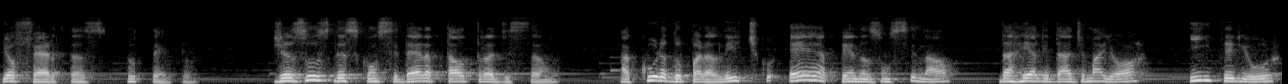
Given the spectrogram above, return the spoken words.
e ofertas do templo. Jesus desconsidera tal tradição a cura do paralítico é apenas um sinal da realidade maior e interior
